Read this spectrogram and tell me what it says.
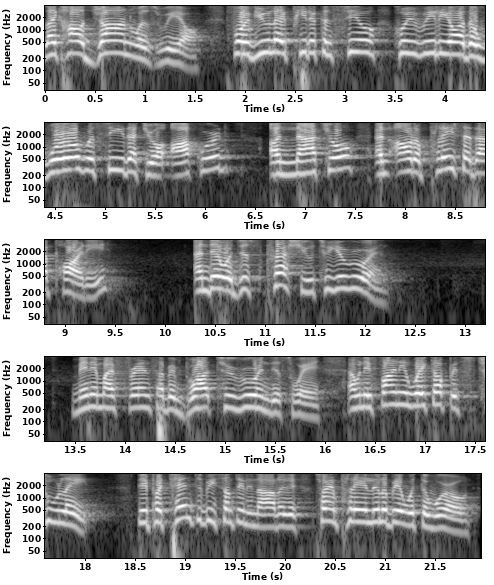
like how John was real. For if you let Peter conceal who you really are, the world will see that you're awkward, unnatural, and out of place at that party, and they will just press you to your ruin. Many of my friends have been brought to ruin this way, and when they finally wake up, it's too late. They pretend to be something they're not, they try and play a little bit with the world.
